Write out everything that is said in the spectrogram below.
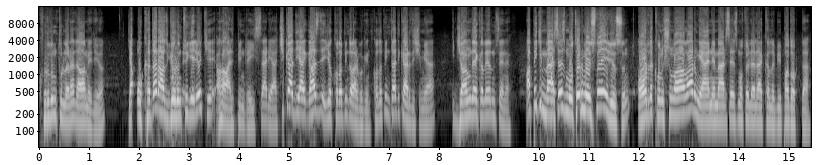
kurulum turlarına devam ediyor. Ya o kadar az görüntü geliyor ki. Aha Alpin reisler ya. Çık hadi ya Gazli. Yok Kolapinto var bugün. Kolapinto hadi kardeşim ya. Bir canlı yakalayalım seni. Ha peki Mercedes motoru mevzusuna ne diyorsun? Orada konuşulmalar var mı yani Mercedes motoruyla alakalı bir padokta?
